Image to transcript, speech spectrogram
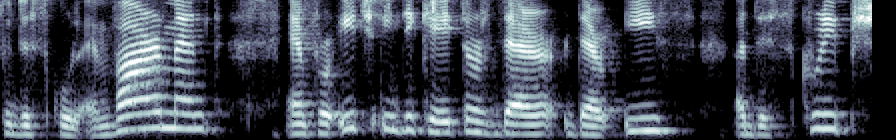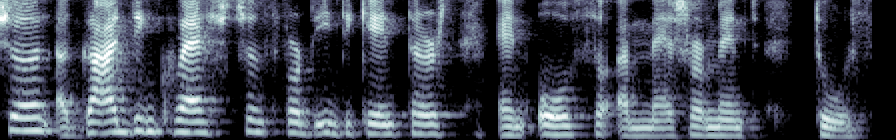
to the school environment. And for each indicator, there, there is a description, a guiding questions for the indicators, and also a measurement tools.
